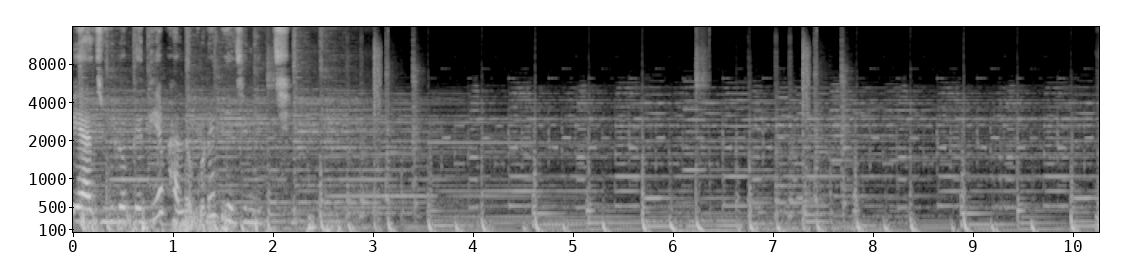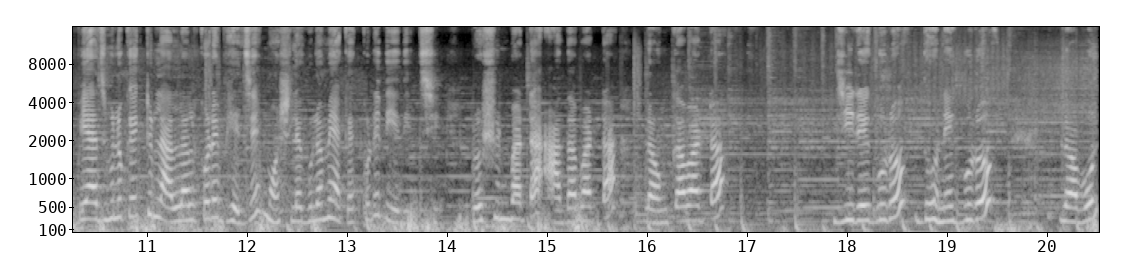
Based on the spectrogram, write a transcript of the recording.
পেঁয়াজগুলোকে দিয়ে ভালো করে ভেজে নিচ্ছি। পেঁয়াজগুলোকে একটু লাল লাল করে ভেজে মশলাগুলো আমি এক এক করে দিয়ে দিচ্ছি। রসুন বাটা, আদা বাটা, লঙ্কা বাটা, জিরে গুঁড়ো, ধনে গুঁড়ো, লবণ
